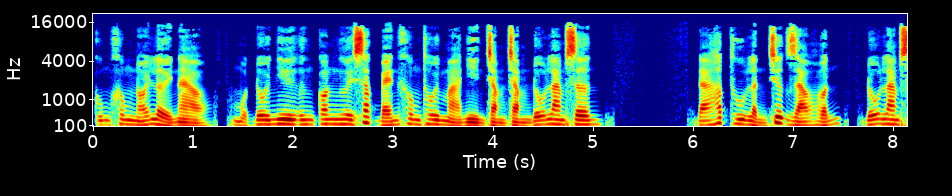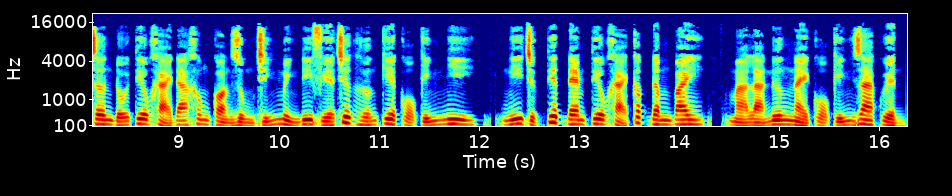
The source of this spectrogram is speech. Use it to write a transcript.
cũng không nói lời nào, một đôi như ưng con ngươi sắc bén không thôi mà nhìn chằm chằm Đỗ Lam Sơn. Đã hấp thu lần trước giáo huấn, Đỗ Lam Sơn đối Tiêu Khải đã không còn dùng chính mình đi phía trước hướng kia cổ kính nhi, nghĩ trực tiếp đem Tiêu Khải cấp đâm bay, mà là nương này cổ kính ra quyền,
